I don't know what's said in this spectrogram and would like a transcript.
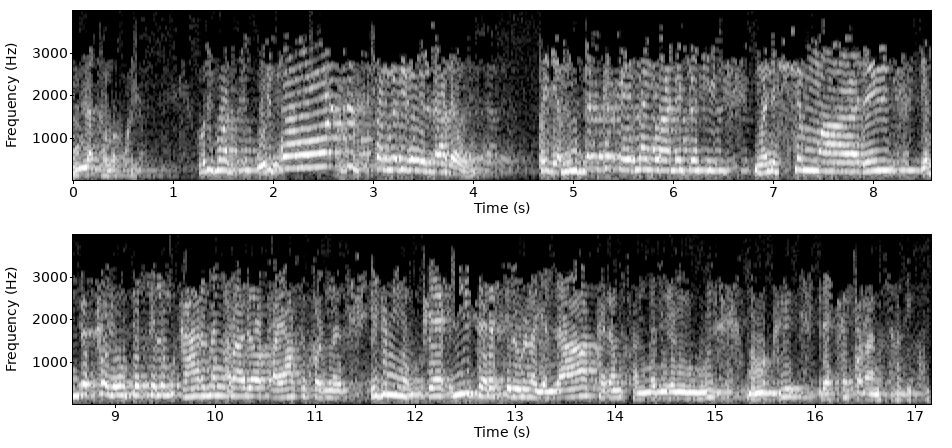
നല്ല തവക്കുൽ ഒരുപാട് ഒരുപാട് സംഗതികളില്ലാതെ ഇപ്പൊ എന്തൊക്കെ ആലോചിച്ച് മനുഷ്യന്മാര് എന്തൊക്കെ രൂപത്തിലും കാരണങ്ങളാലോ പ്രയാസപ്പെടുന്നത്? ഇതിനൊക്കെ ഈ തരത്തിലുള്ള എല്ലാ തരം സംഗതികളിൽ നിന്നും നമുക്ക് രക്ഷപ്പെടാൻ സാധിക്കും.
